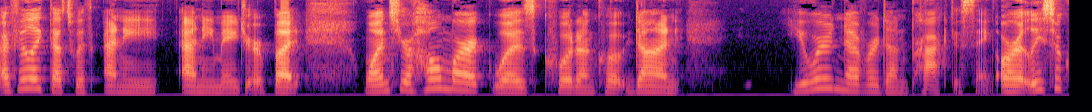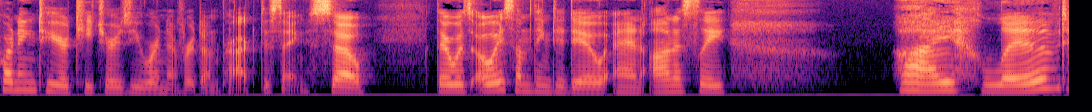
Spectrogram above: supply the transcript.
I feel like that's with any any major, but once your homework was quote unquote done, you were never done practicing, or at least according to your teachers, you were never done practicing. So there was always something to do, and honestly, I lived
